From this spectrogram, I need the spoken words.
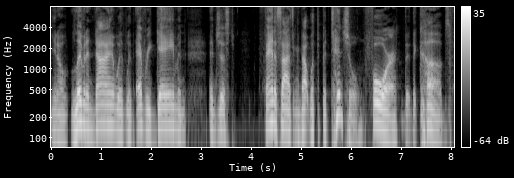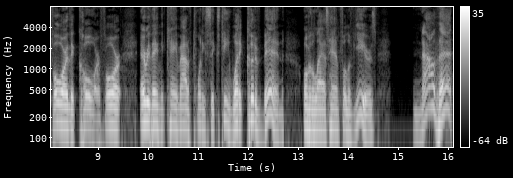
you know living and dying with with every game and and just fantasizing about what the potential for the, the Cubs, for the core, for everything that came out of 2016, what it could have been over the last handful of years. Now that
